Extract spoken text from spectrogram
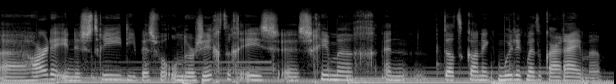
uh, harde industrie die best wel ondoorzichtig is, uh, schimmig. En dat kan ik moeilijk met elkaar rijmen.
